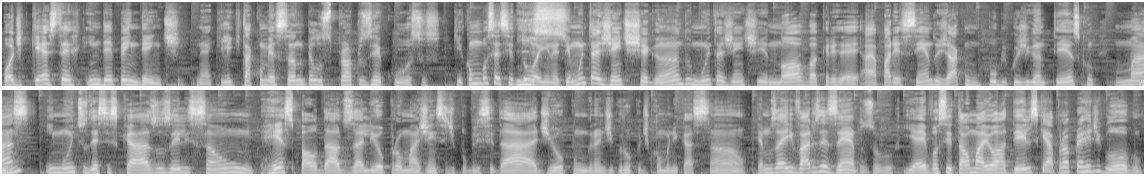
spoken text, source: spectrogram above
podcaster independente, né, aquele que está começando pelos próprios recursos, que como você citou Isso. aí, né, tem muita gente chegando, muita gente nova é, aparecendo, já com um público gigantesco, mas uhum. em muitos desses casos eles são respaldados ali ou por uma agência de de publicidade ou para um grande grupo de comunicação. Temos aí vários exemplos. E aí vou citar o maior deles, que é a própria Rede Globo,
